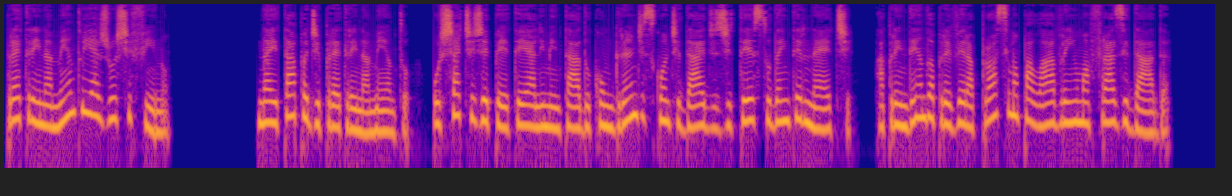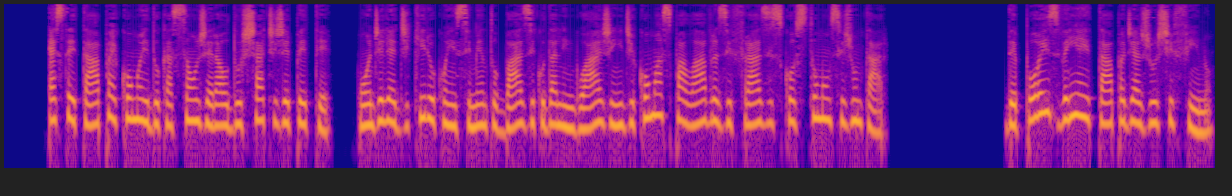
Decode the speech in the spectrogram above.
pré-treinamento e ajuste fino. Na etapa de pré-treinamento, o ChatGPT é alimentado com grandes quantidades de texto da internet, aprendendo a prever a próxima palavra em uma frase dada. Esta etapa é como a educação geral do ChatGPT, onde ele adquire o conhecimento básico da linguagem e de como as palavras e frases costumam se juntar. Depois vem a etapa de ajuste fino.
